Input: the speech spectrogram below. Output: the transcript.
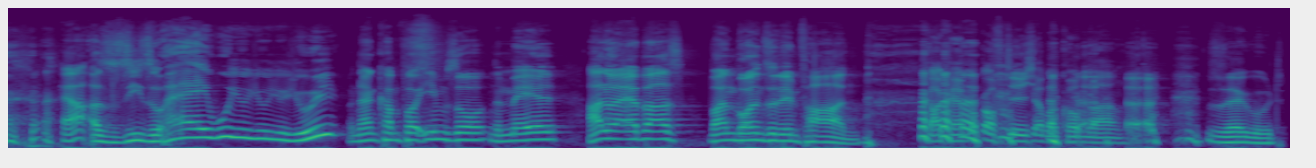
ja, also sie so, hey, uiuiuiui. Und dann kam vor ihm so eine Mail, hallo Ebbers, wann wollen Sie den fahren? Gar keinen Bock auf dich, aber komm lang. Sehr gut.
